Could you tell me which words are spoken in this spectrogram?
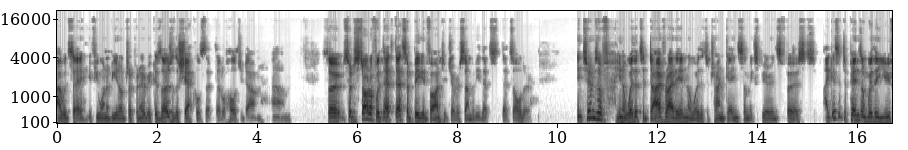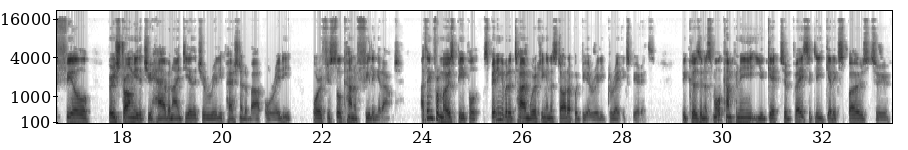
I would say if you want to be an entrepreneur, because those are the shackles that that'll hold you down. Um, so so to start off with, that that's a big advantage over somebody that's that's older. In terms of you know whether to dive right in or whether to try and gain some experience first, I guess it depends on whether you feel very strongly that you have an idea that you're really passionate about already, or if you're still kind of feeling it out. I think for most people, spending a bit of time working in a startup would be a really great experience because in a small company, you get to basically get exposed to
